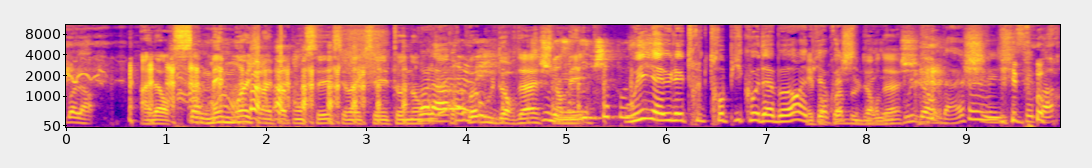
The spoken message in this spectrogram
Voilà. Alors ça, même moi, j'aurais pas pensé. C'est vrai que c'est étonnant. Voilà. Pourquoi ah Boulder Dash non, mais... Oui, il y a eu les trucs tropicaux d'abord, et, et puis après, Boulder Dash Boulder Dash, et je sais pas.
